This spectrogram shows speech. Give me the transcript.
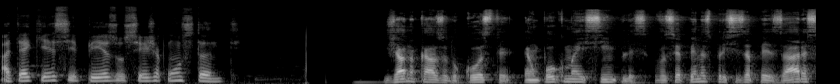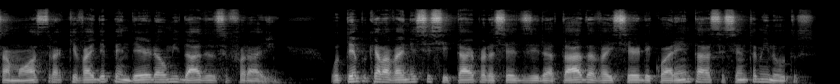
até que esse peso seja constante. Já no caso do coaster, é um pouco mais simples. Você apenas precisa pesar essa amostra que vai depender da umidade dessa foragem. O tempo que ela vai necessitar para ser desidratada vai ser de 40 a 60 minutos.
